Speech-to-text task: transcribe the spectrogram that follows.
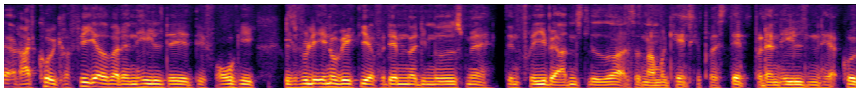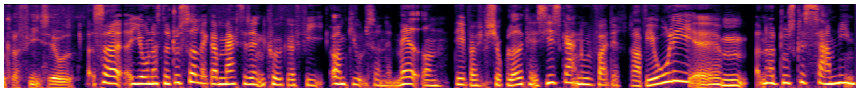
ret koreograferet, hvordan hele det, det foregik. Det er selvfølgelig endnu vigtigere for dem, når de mødes med den frie verdensleder, altså den amerikanske præsident, hvordan hele den her koreografi ser ud. Så Jonas, når du sidder og lægger mærke til den koreografi, omgivelserne, maden, det var chokoladekage sidste gang, nu var det ravioli. Øhm, når du skal sammenligne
